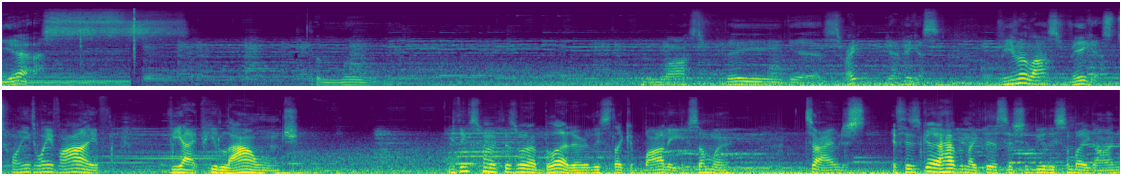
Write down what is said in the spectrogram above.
Yes. The moon. Las Vegas, right? Yeah, Vegas. Viva Las Vegas 2025 VIP Lounge. You think something like this would have blood, or at least like a body somewhere? Sorry, I'm just. If this is gonna happen like this, there should be at least somebody gone.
